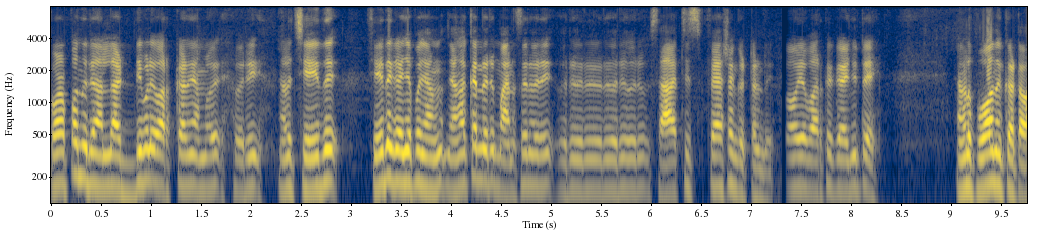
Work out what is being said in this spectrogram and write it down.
കുഴപ്പമൊന്നുമില്ല. നല്ല അടിപൊളി വർക്കാണ് നമ്മൾ ഒരു ഞങ്ങൾ ചെയ്ത് ചെയ്ത് കഴിഞ്ഞപ്പോൾ ഞങ്ങൾ ഞങ്ങൾക്ക് തന്നെ ഒരു മനസ്സിന് ഒരു ഒരു ഒരു ഒരു ഒരു സാറ്റിസ്ഫാക്ഷൻ കിട്ടുന്നുണ്ട് അപ്പോൾ ഈ വർക്ക് കഴിഞ്ഞിട്ടേ ഞങ്ങൾ പോകാൻ നിൽക്കട്ടോ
